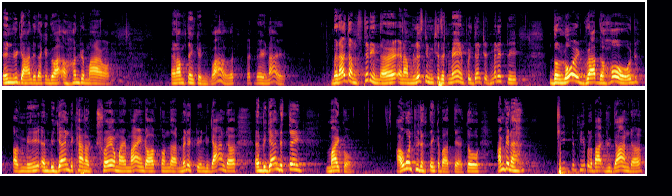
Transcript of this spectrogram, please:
in Uganda that can go out 100 miles. And I'm thinking, wow, that, that's very nice. But as I'm sitting there and I'm listening to this man present his ministry, the Lord grabbed the hold of me and began to kind of trail my mind off from that ministry in Uganda and began to think, Michael, I want you to think about that. So I'm going to teach the people about Uganda,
